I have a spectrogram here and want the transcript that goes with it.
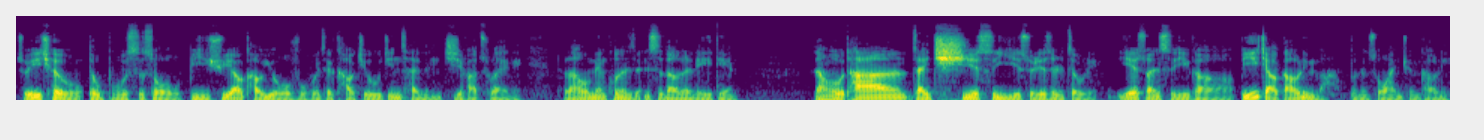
追求都不是说必须要靠药物或者靠酒精才能激发出来的，就他后面可能认识到了那一点，然后他在七十一岁的时候走的，也算是一个比较高龄吧，不能说完全高龄。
